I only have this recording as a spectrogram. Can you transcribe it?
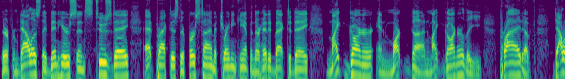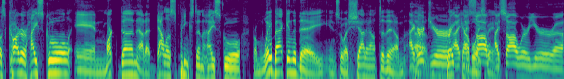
They're from Dallas. They've been here since Tuesday at practice, their first time at training camp, and they're headed back today. Mike Garner and Mark Dunn. Mike Garner, the pride of Dallas Carter High School, and Mark Dunn out of Dallas Pinkston High School from way back in the day. And so a shout out to them. I heard Uh, your. great I, I Cowboys saw. fans. I saw where your uh,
